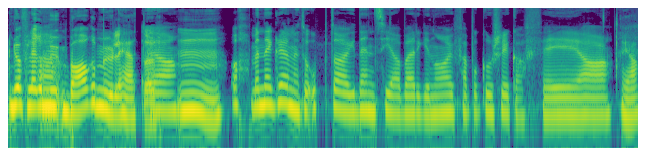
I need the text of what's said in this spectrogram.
Du har flere Ja. mu barmuligheter. Ja. Mm. Oh, Men jeg gleder meg til å oppdage den sida av Bergen òg. Dra på koselige kafeer, ja.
